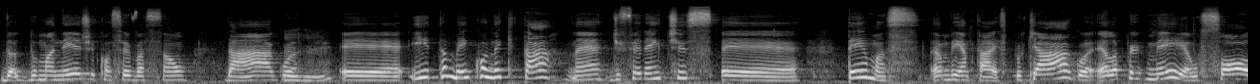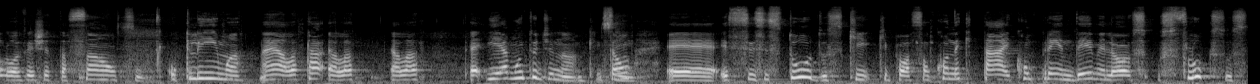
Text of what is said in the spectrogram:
do, do manejo e conservação da água uhum. é, e também conectar né, diferentes é, temas ambientais, porque a água ela permeia o solo, a vegetação, Sim. o clima, né? Ela tá, ela, ela é, e é muito dinâmica. Então, é, esses estudos que, que possam conectar e compreender melhor os, os fluxos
